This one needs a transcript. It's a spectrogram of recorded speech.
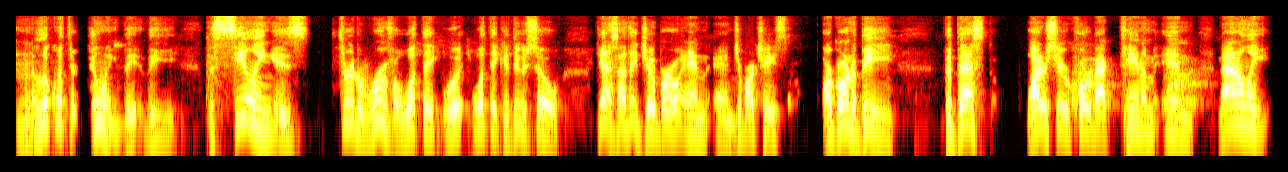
mm-hmm. and look what they're doing. The the the ceiling is through the roof of what they what, what they could do. So yes, I think Joe Burrow and and Ja'Marr Chase are going to be the best wide receiver quarterback tandem in not only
